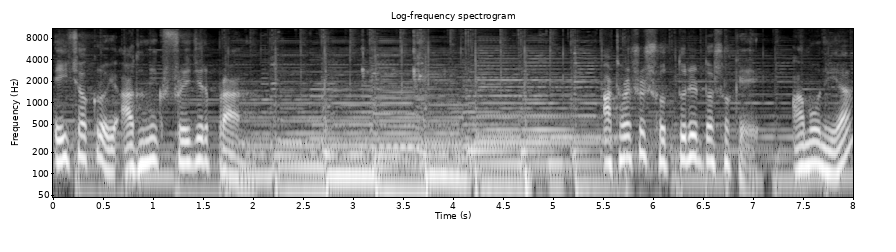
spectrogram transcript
এই চক্রই আধুনিক ফ্রিজের প্রাণ। আঠারোশো সত্তরের দশকে আমোনিয়া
